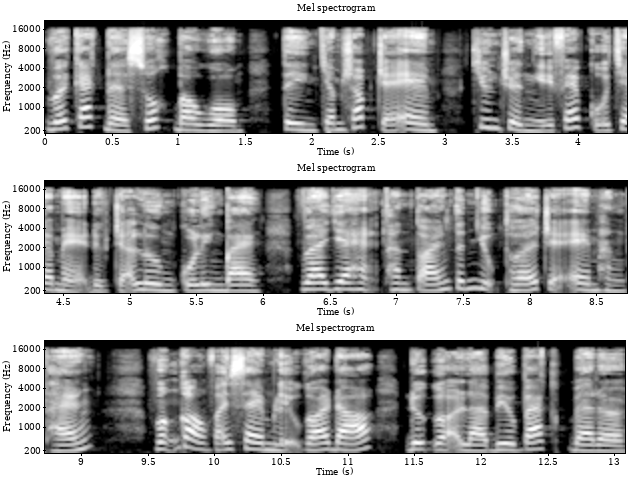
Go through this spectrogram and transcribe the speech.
với các đề xuất bao gồm tiền chăm sóc trẻ em, chương trình nghỉ phép của cha mẹ được trả lương của liên bang và gia hạn thanh toán tín dụng thuế trẻ em hàng tháng. Vẫn còn phải xem liệu gói đó, được gọi là Build Back Better,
